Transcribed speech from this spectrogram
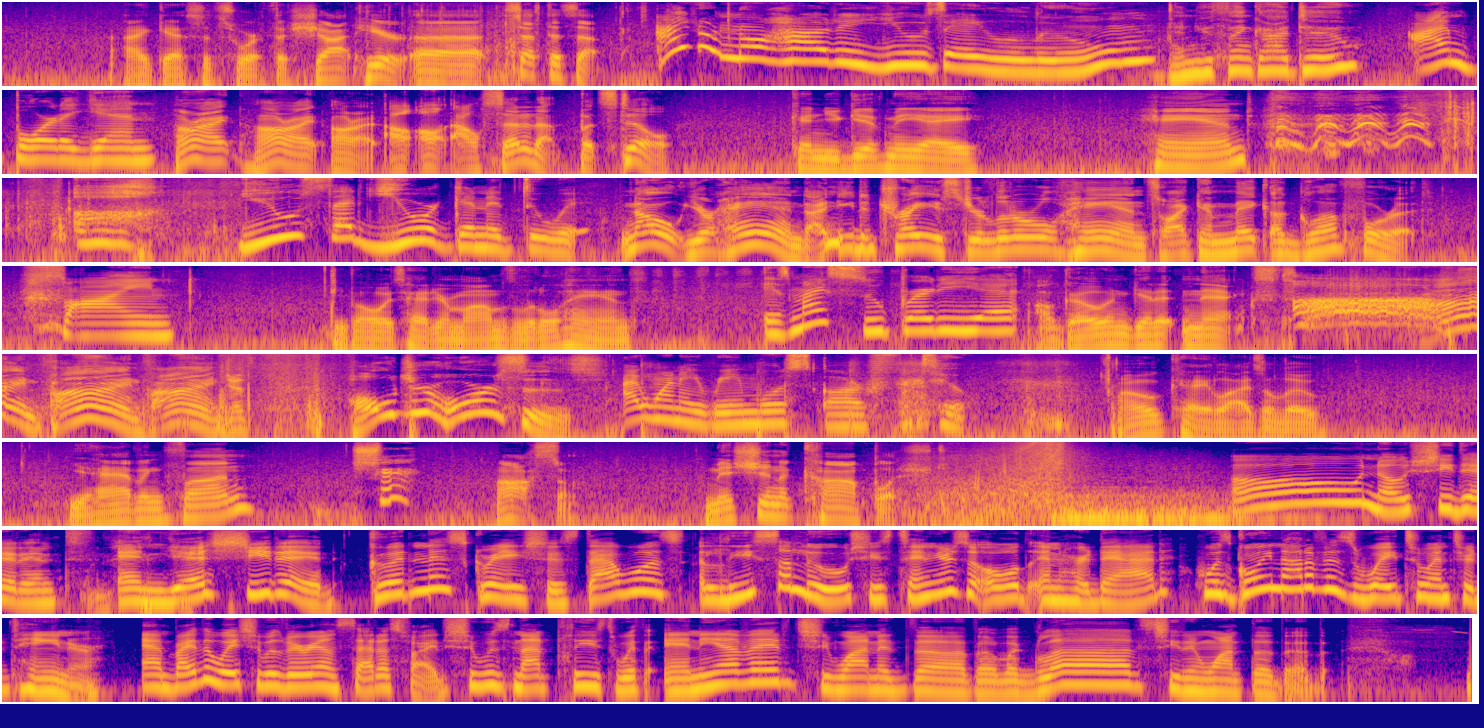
I guess it's worth a shot. Here, uh, set this up. I don't know how to use a loom. And you think I do? I'm bored again. All right, all right, all right. I'll, I'll, I'll set it up. But still, can you give me a hand? Ugh. You said you were gonna do it. no, your hand. I need to trace your literal hand so I can make a glove for it. Fine. You've always had your mom's little hands. Is my soup ready yet? I'll go and get it next. Fine, fine, fine. Just hold your horses. I want a rainbow scarf too. Okay, Liza Lou. You having fun? Sure. Awesome. Mission accomplished. No, she didn't. And yes, she did. Goodness gracious. That was Lisa Lou. She's 10 years old, and her dad, who was going out of his way to entertain her. And by the way, she was very unsatisfied. She was not pleased with any of it. She wanted the, the, the gloves. She didn't want the, the, the.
